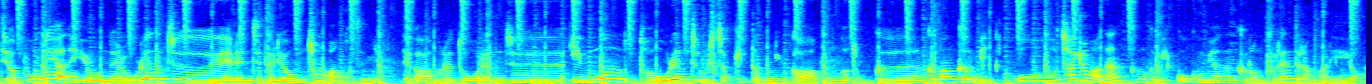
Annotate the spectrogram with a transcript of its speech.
제가 본의 아니게 오늘 오렌즈의 렌즈들이 엄청 많거든요. 제가 아무래도 렌즈 입문부터 오렌즈로 시작했다 보니까 뭔가 조금 그만큼 믿고 착용하는, 그만큼 믿고 구매하는 그런 브랜드란 말이에요.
